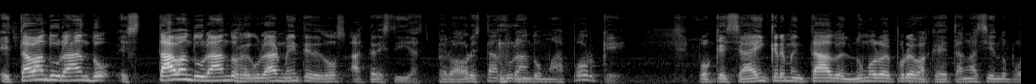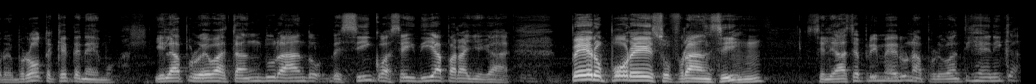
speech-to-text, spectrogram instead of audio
Estaban durando, estaban durando regularmente de dos a tres días, pero ahora están durando más. ¿Por qué? Porque se ha incrementado el número de pruebas que se están haciendo por el brote que tenemos y las pruebas están durando de cinco a seis días para llegar. Pero por eso, Francis, se le hace primero una prueba antigénica.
